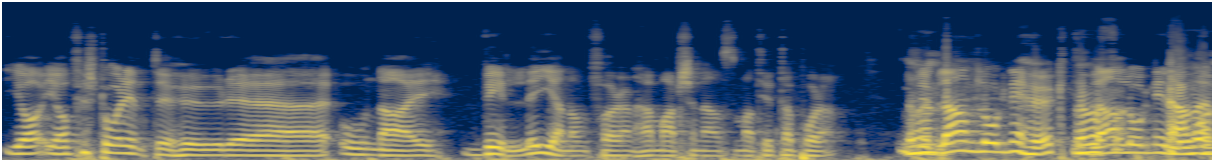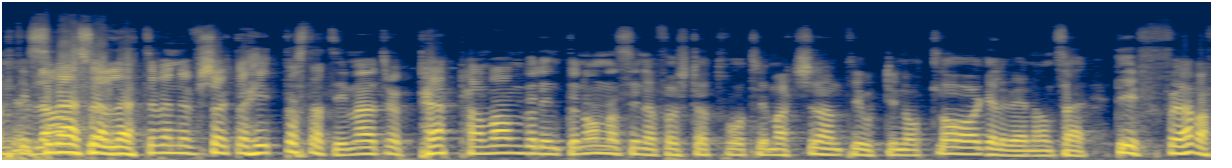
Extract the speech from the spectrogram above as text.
jag, jag förstår inte hur eh, Unai ville genomföra den här matchen ens när man tittar på den. För men- ibland låg ni högt, Men ibland låg ni ja, lågt, men ibland Sådär så lätt. Jag vet inte, jag försökte hitta statistik, men jag tror Pep, han vann väl inte någon av sina första två, tre matcher han inte gjort i något lag eller vet, något så här. Det, är, för det här var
